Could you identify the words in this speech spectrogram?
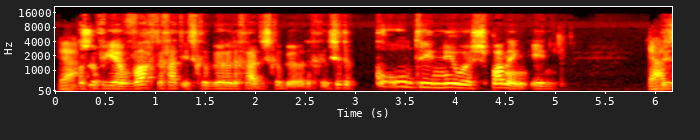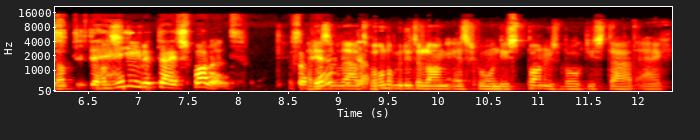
Ja, Alsof je wacht, er gaat iets gebeuren, er gaat iets gebeuren. Er zit een continue spanning in. ja dus dat, het is de dat hele tijd spannend. Snap Het je? is inderdaad Ja. 100 minuten lang is gewoon die spanningsboog die staat echt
